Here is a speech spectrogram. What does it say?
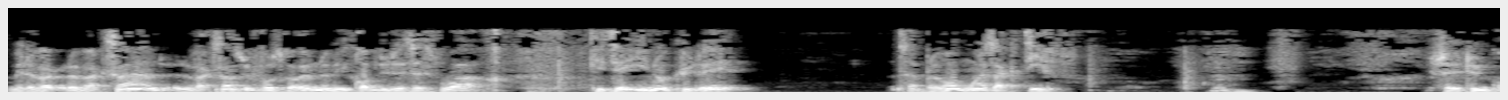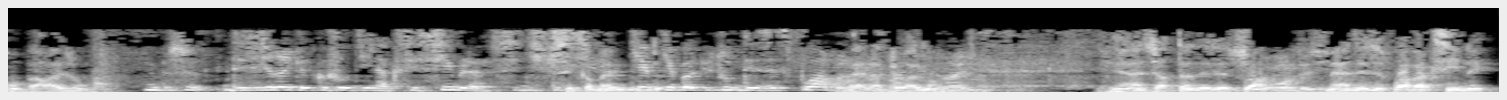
Mais le, vac- le vaccin, le vaccin suppose quand même le microbe du désespoir, qui t'est inoculé, simplement moins actif. C'est une comparaison. Mais Parce que désirer quelque chose d'inaccessible, c'est difficile. C'est quand même- Qui n'est pas du tout de désespoir. Ben, naturellement. Il y a un certain désespoir, mais un désespoir vacciné.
